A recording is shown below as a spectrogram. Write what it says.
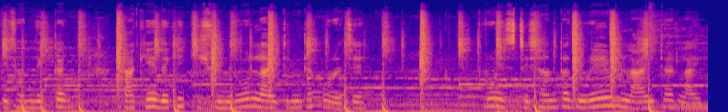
পিছন দিকটা তাকিয়ে দেখি কি সুন্দর লাইটিংটা করেছে পুরো স্টেশনটা জুড়ে লাইট আর লাইট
